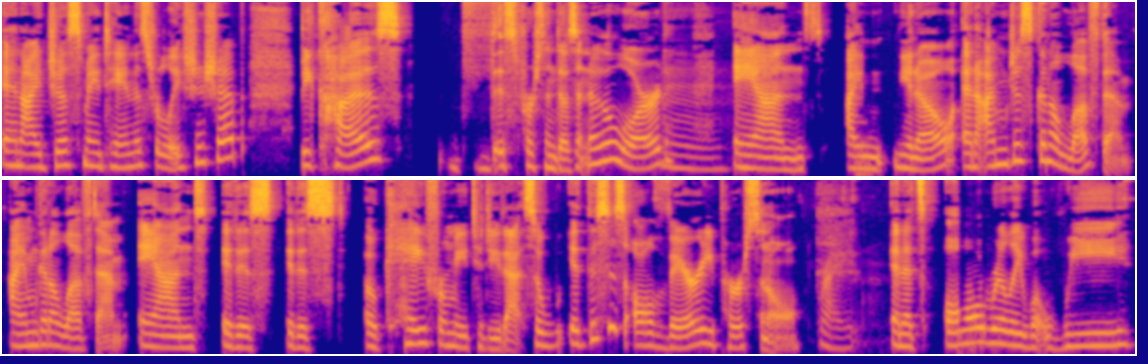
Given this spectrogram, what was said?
and I just maintain this relationship because this person doesn't know the Lord Mm. and I'm, you know and I'm just going to love them. I'm going to love them and it is it is okay for me to do that. So it, this is all very personal Right. and it's all really what we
